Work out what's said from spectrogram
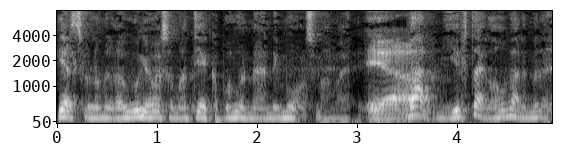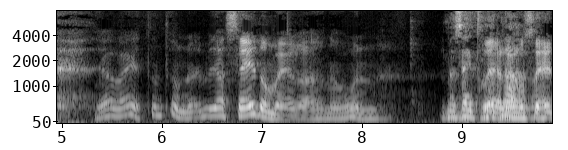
Helst skulle de väl vara unga också om man tänker på hon Mandy Moore som han var. Ja, Var de gifta eller hur var det med det? jag vet inte om det. Jag sedermera när hon... Men sen tröttnade han. senare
